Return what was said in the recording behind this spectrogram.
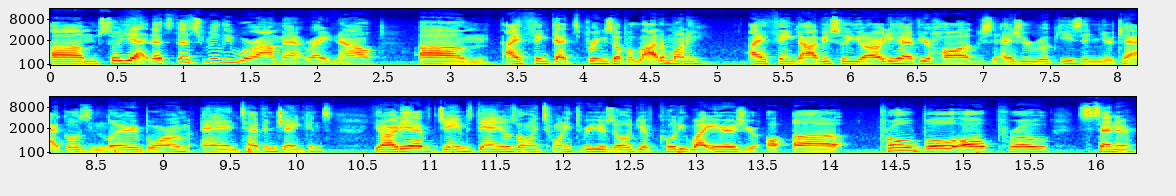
Um, so yeah, that's that's really where I'm at right now. Um, I think that brings up a lot of money. I think obviously you already have your hogs as your rookies and your tackles and Larry Borom and Teven Jenkins. You already have James Daniels, only 23 years old. You have Cody Whitehair as your uh, Pro Bowl All Pro center.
